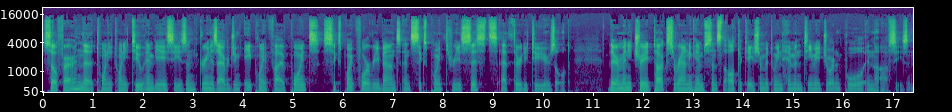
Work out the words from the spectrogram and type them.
so far in the 2022 NBA season, Green is averaging 8.5 points, 6.4 rebounds, and 6.3 assists at 32 years old. There are many trade talks surrounding him since the altercation between him and teammate Jordan Poole in the offseason.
